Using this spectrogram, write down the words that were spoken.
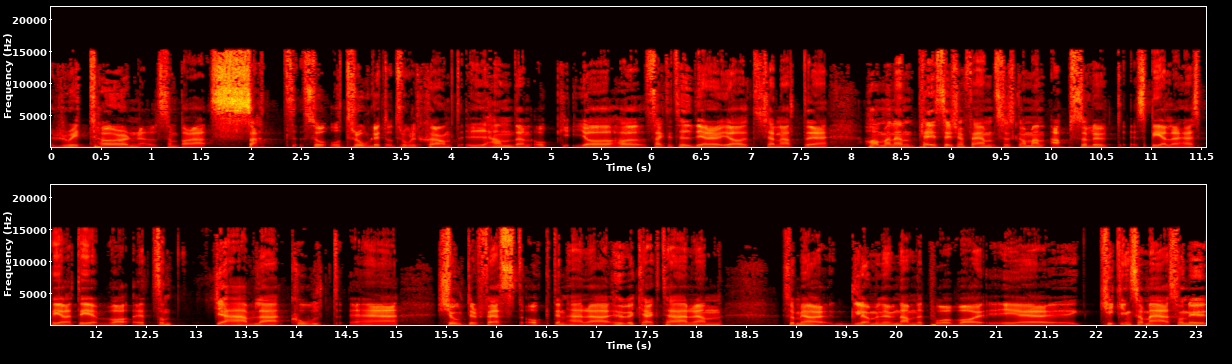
Returnal som bara satt så otroligt, otroligt skönt i handen. Och jag har sagt det tidigare, jag känner att eh, har man en Playstation 5 så ska man absolut spela det här spelet. Det var ett sånt jävla coolt eh, shooterfest och den här eh, huvudkaraktären som jag glömmer nu namnet på var eh, Kicking Some Ass. Hon är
